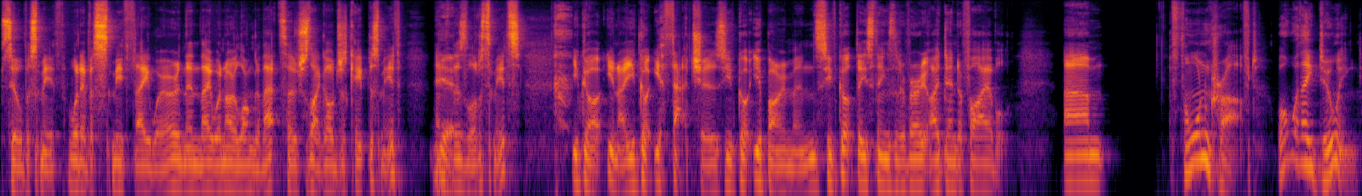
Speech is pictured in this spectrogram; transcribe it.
silversmith, whatever Smith they were, and then they were no longer that. So it's just like, I'll just keep the Smith. And Yeah. there's a lot of Smiths. You've got, you know, you've got your Thatchers, you've got your Bowmans, you've got these things that are very identifiable. Um, Thorncraft, what were they doing?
